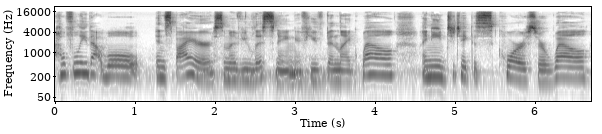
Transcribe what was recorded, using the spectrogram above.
Hopefully, that will inspire some of you listening. If you've been like, well, I need to take this course, or well,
